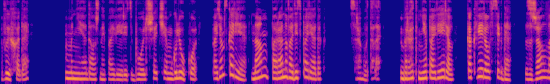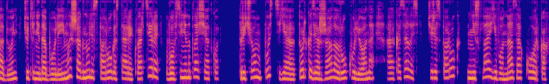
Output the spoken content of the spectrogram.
выхода. «Мне должны поверить больше, чем глюку, Пойдем скорее, нам пора наводить порядок». Сработало. Брат мне поверил, как верил всегда. Сжал ладонь, чуть ли не до боли, и мы шагнули с порога старой квартиры вовсе не на площадку. Причем пусть я только держала руку Лена, а оказалось, через порог несла его на закорках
